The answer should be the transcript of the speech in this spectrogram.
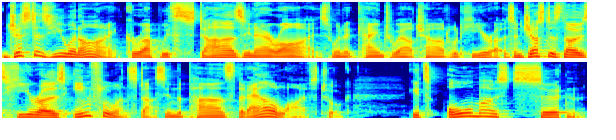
just as you and I grew up with stars in our eyes when it came to our childhood heroes, and just as those heroes influenced us in the paths that our lives took, it's almost certain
